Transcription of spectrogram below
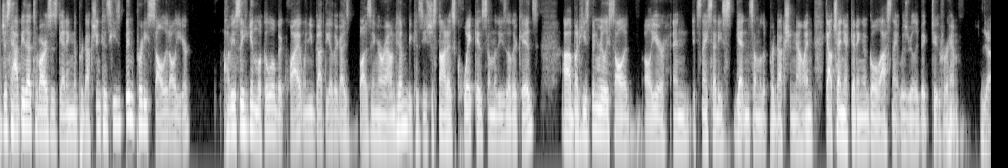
just happy that Tavares is getting the production because he's been pretty solid all year. Obviously, he can look a little bit quiet when you've got the other guys buzzing around him because he's just not as quick as some of these other kids. Uh, but he's been really solid all year, and it's nice that he's getting some of the production now. And Galchenyuk getting a goal last night was really big too for him. Yeah,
